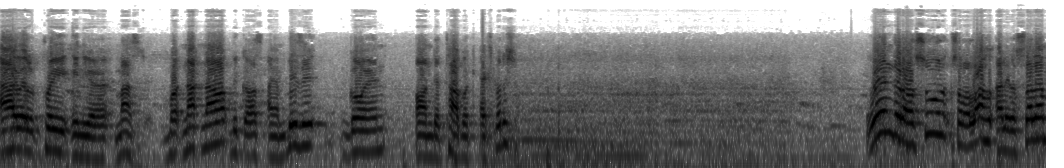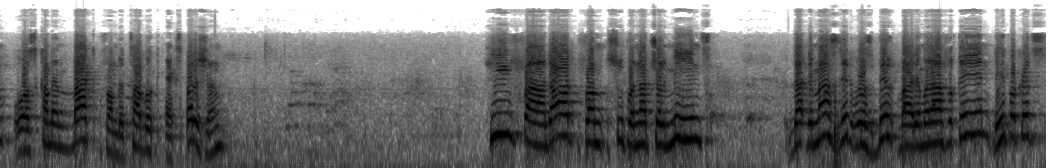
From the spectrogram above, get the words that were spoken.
I will pray in your masjid. But not now because I am busy going on the Tabuk expedition. When the Rasul ﷺ was coming back from the Tabuk expedition, he found out from supernatural means that the masjid was built by the munafiqeen, the hypocrites,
